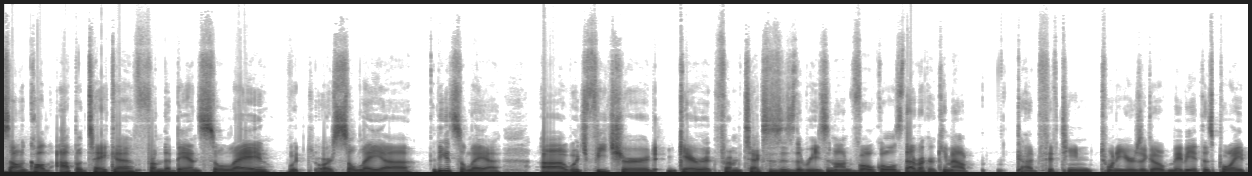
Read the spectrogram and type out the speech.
Song called Apotheca from the band Soleil, which or Solea, I think it's Solea, uh, which featured Garrett from Texas is the Reason on vocals. That record came out, God, 15, 20 years ago, maybe at this point.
